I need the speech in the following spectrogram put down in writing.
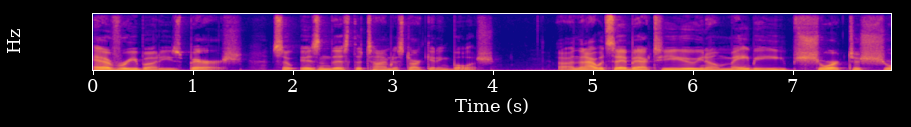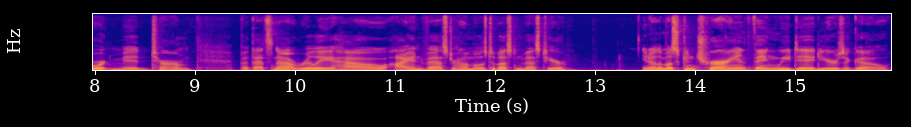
everybody's bearish, so isn't this the time to start getting bullish? Uh, and then I would say back to you, you know, maybe short to short mid term, but that's not really how I invest or how most of us invest here. You know, the most contrarian thing we did years ago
